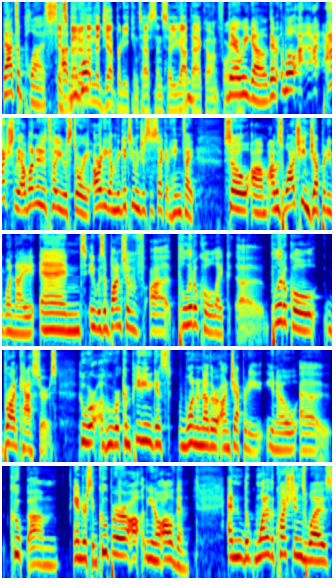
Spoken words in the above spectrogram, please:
That's a plus. It's Uh, better before- than the Jeopardy contestant, so you got that going for there you. There we go. There. Well, I, I, actually, I wanted to tell you a story. Artie, I'm going to get to you in just a second. Hang tight. So, um, I was watching Jeopardy one night, and it was a bunch of uh, political, like uh, political broadcasters who were who were competing against one another on Jeopardy. You know, uh, Coop, um, Anderson Cooper, all, you know, all of them. And the, one of the questions was,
